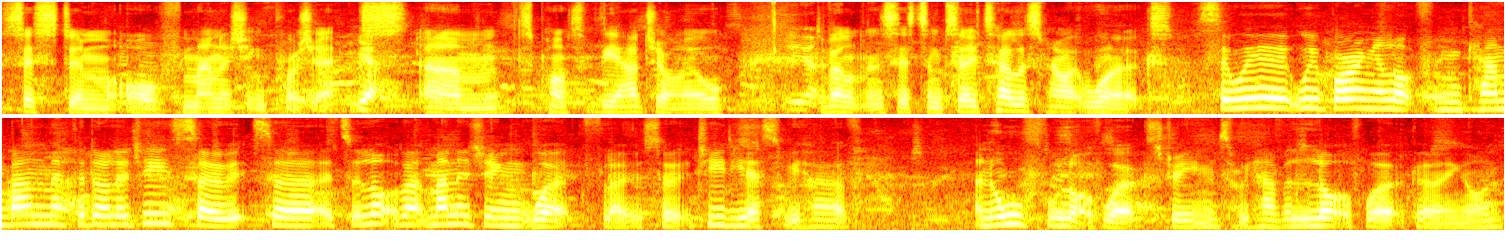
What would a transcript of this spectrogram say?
system of managing projects. Yeah. Um, it's part of the Agile development system. So tell us how it works. So we're, we're borrowing a lot from Kanban methodology. So it's a, it's a lot about managing workflow. So at GDS we have an awful lot of work streams. We have a lot of work going on.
